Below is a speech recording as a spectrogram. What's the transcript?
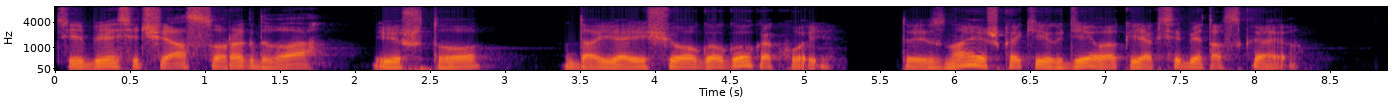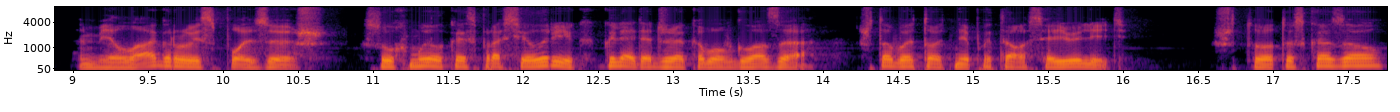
Тебе сейчас сорок два. И что? Да я еще ого-го какой. Ты знаешь, каких девок я к себе таскаю? Милагру используешь? С ухмылкой спросил Рик, глядя Джекобу в глаза, чтобы тот не пытался юлить. Что ты сказал?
